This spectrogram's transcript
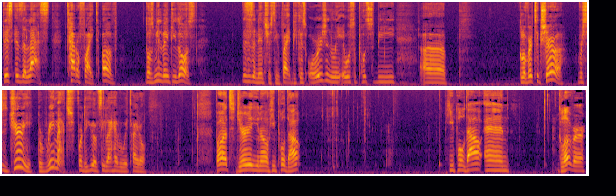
This is the last title fight of 2022. this is an interesting fight because originally it was supposed to be uh, Glover Teixeira versus Jiri, the rematch for the UFC light heavyweight title. But Jiri, you know, he pulled out. He pulled out, and Glover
